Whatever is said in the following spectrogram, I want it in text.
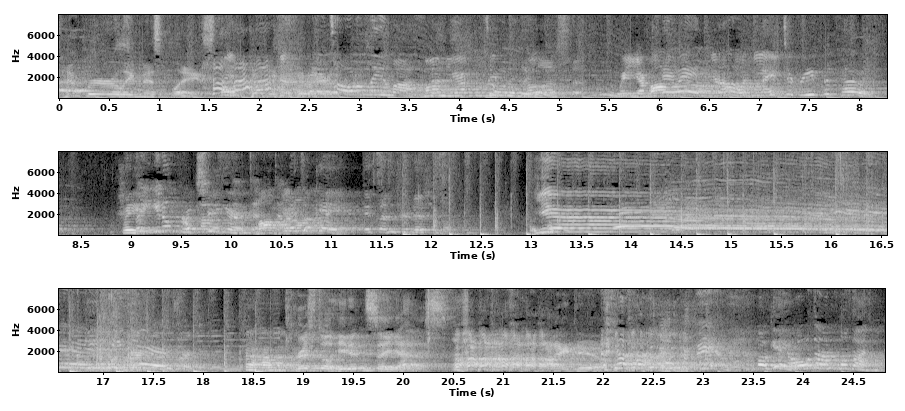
Temporarily misplaced. totally lost. Mom, you have to re-propose. Wait, you have to Wait, wait, no, I have to re-propose. Wait, Wait, you don't which propose finger? then. Mom, get It's okay. It's untraditional. Yeah! Crystal, he didn't say yes. I do. Okay, hold on, hold on.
